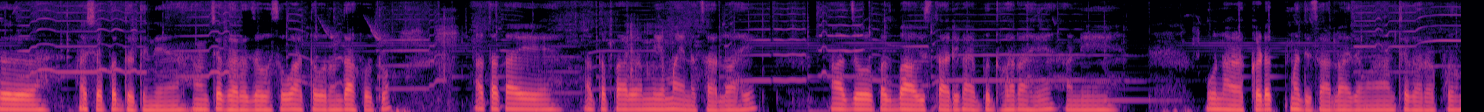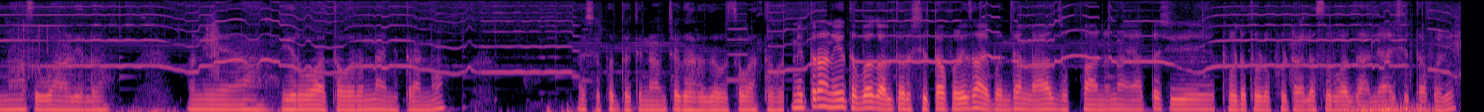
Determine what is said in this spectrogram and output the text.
तर अशा पद्धतीने आमच्या घराजवळचं वातावरण दाखवतो. आता काय आता फार मे महिना चालू आहे. आज जवळपास बावीस तारीख आहे बुधवार आहे आणि उन्हाळा कडकमध्ये चालू आहे. त्यामुळे आमच्या घरा पूर्ण असं वाळलेलं आणि हिरवं वातावरण नाही मित्रांनो. अशा पद्धतीने आमच्या घराजवळचं वातावरण. मित्रांनो इथं बघाल तर सीताफळीच आहे पण त्यांना अजून पानं नाही. आताशी थोडं थोडं फुटायला सुरुवात झाली आहे सीताफळी.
